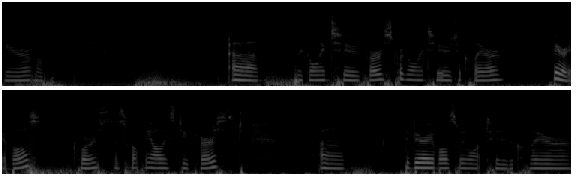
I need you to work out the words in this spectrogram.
here. We'll, um, we're going to, first we're going to declare variables. Of course, that's what we always do first. Um, the variables we want to declare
